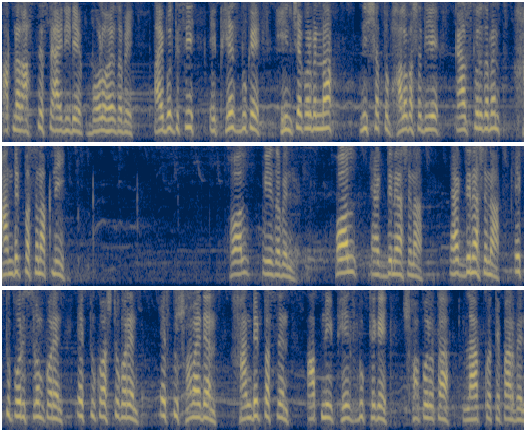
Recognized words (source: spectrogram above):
আপনার আস্তে আস্তে আইডিতে বড় হয়ে যাবে। তাই বলতেছি, এই ফেসবুকে হিংসা করবেন না, নিঃস্বার্থ ভালোবাসা দিয়ে কাজ করে যাবেন হান্ড্রেড পার্সেন্ট আপনি ফল পেয়ে যাবেন। ফল একদিনে আসে না, একদিনে আসে না। একটু পরিশ্রম করেন, একটু কষ্ট করেন, একটু সময় দেন হান্ড্রেড পার্সেন্ট আপনি ফেসবুক থেকে সফলতা লাভ করতে পারবেন।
